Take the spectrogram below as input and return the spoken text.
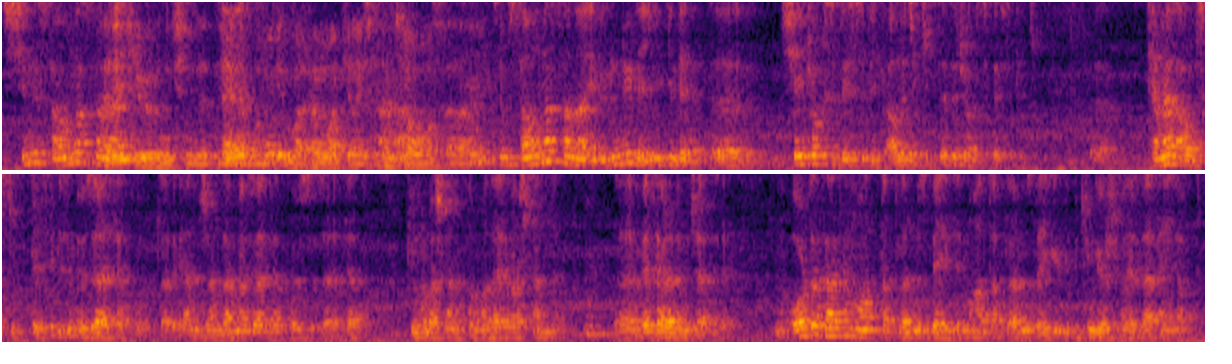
Şimdi savunma Her sanayi iki ürün içinde diye Evet, bunu değil mi? Hem makine için hem savunma sanayi. Şimdi savunma sanayi ürünüyle ilgili e, şey çok spesifik, alıcı kitlesi çok spesifik. E, temel alıcı kitlesi bizim özel harekat grupları. Yani jandarma özel harekat, polis özel harekat, Cumhurbaşkanı Koruma Daire Başkanlığı e, ve terörle mücadele. Orada zaten muhataplarımız belli. Muhataplarımızla ilgili de bütün görüşmeleri zaten yaptık.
